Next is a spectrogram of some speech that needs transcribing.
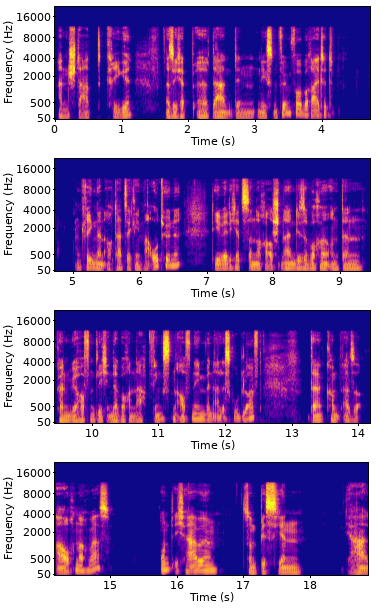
an den Start kriege. Also ich habe äh, da den nächsten Film vorbereitet und kriegen dann auch tatsächlich mal O-Töne. Die werde ich jetzt dann noch rausschneiden diese Woche und dann können wir hoffentlich in der Woche nach Pfingsten aufnehmen, wenn alles gut läuft. Da kommt also auch noch was. Und ich habe so ein bisschen, ja,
